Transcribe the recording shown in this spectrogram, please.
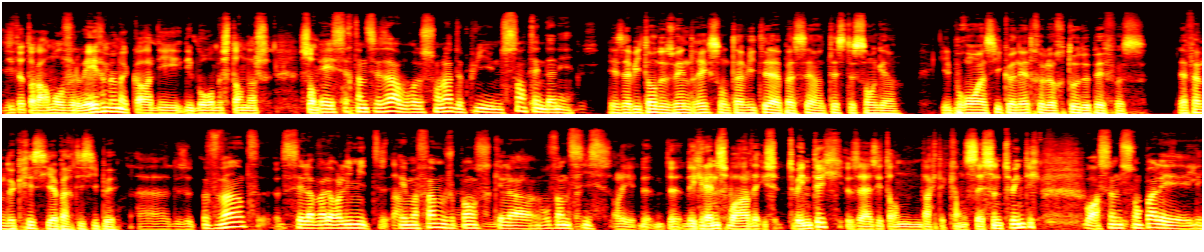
Die zitten toch allemaal verweven met elkaar, die, die bomen staan daar soms. Et certains de ces arbres sont là depuis une centaine d'années. Les habitants de Zwijndrecht sont invités à passer un test sanguin. Ils pourront ainsi connaître leur taux de PFOS. La femme de Chris y a participé. 20, c'est la valeur limite. Et ma femme, je pense qu'elle a 26. Allee, de, de, de grenswaarde is 20. Zij zit dan, dacht ik, aan 26. Bon, ce ne sont pas les, les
